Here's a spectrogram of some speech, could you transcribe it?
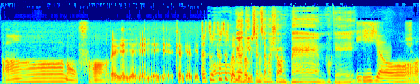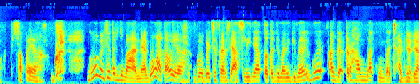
Oh, novel. Ya ya ya ya ya ya. Oke oke oke. Terus terus terus terus Oh, bagus Mel bagus. Gibson bagus. sama Sean Penn. Oke. Iyo, apa ya? Gue gue baca terjemahannya. Gue nggak tahu ya. Gue baca versi aslinya atau terjemahannya gimana. Gue agak terhambat membacanya ya.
